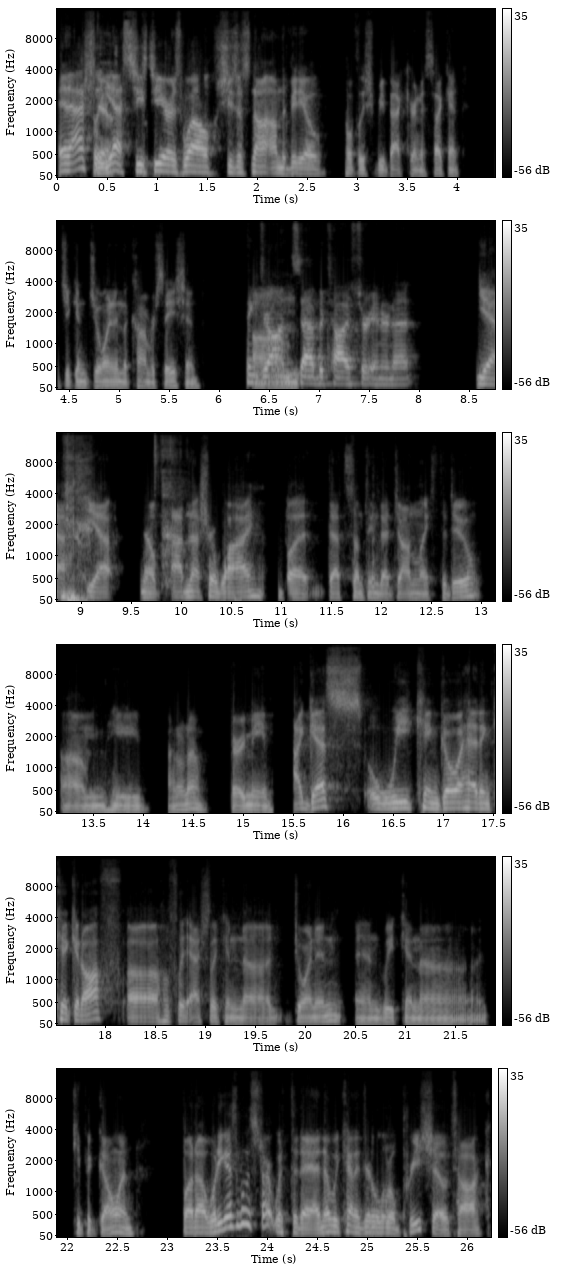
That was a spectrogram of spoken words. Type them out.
And Ashley, Yeah. yes, she's here as well. She's just not on the video. Hopefully, she'll be back here in a second. But you can join in the conversation. I think John Um, sabotaged your internet. Yeah, yeah. No, I'm not sure why, but that's something that John likes to do. Um, he, I don't know, very mean. I guess we can go ahead and kick it off. Uh, hopefully, Ashley can uh, join in and we can uh, keep it going. But uh, what do you guys want to start with today? I know we kind of did a little pre-show talk.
